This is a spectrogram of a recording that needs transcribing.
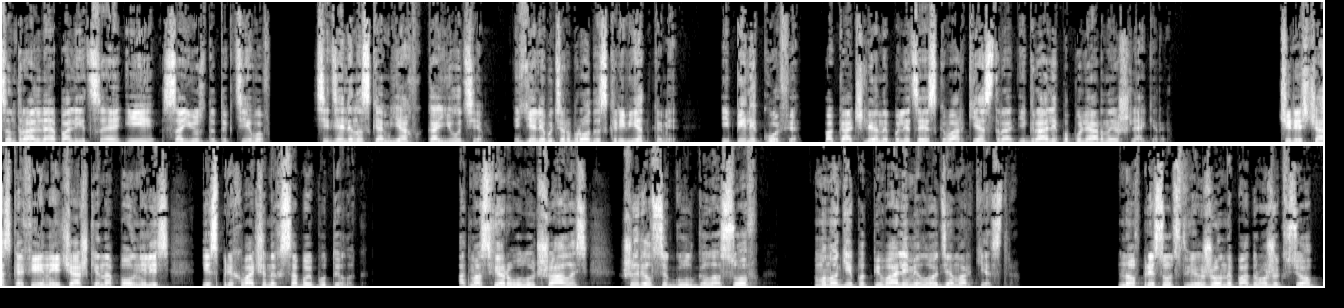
«Центральная полиция» и «Союз детективов» сидели на скамьях в каюте, ели бутерброды с креветками – и пили кофе, пока члены полицейского оркестра играли популярные шлягеры. Через час кофейные чашки наполнились из прихваченных с собой бутылок. Атмосфера улучшалась, ширился гул голосов, многие подпевали мелодиям оркестра. Но в присутствии жены подружек все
